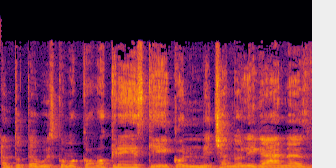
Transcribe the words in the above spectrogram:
Tanto tabú, es como, ¿cómo crees que con un echándole ganas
